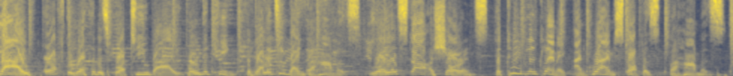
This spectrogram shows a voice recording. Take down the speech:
Live Off the Record is brought to you by Burger King, Fidelity Bank Bahamas, Royal Star Assurance, the Cleveland Clinic, and Crime Stoppers Bahamas.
